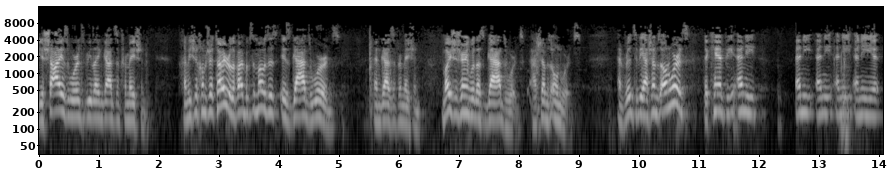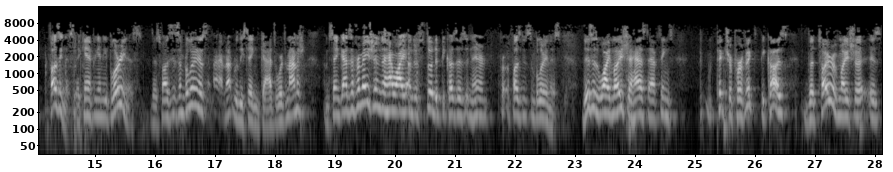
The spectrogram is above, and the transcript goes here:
Yeshaya's words relaying God's information. Chamisha Chumshei Torah, the five books of Moses, is God's words and God's information. Moshe is sharing with us God's words, Hashem's own words. And for it to be Hashem's own words, there can't be any, any, any, any, any fuzziness. There can't be any blurriness. There's fuzziness and blurriness. I'm not really saying God's words, mamish. I'm saying God's information and how I understood it because there's inherent fuzziness and blurriness. This is why Moshe has to have things picture perfect because the Torah of Moshe is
